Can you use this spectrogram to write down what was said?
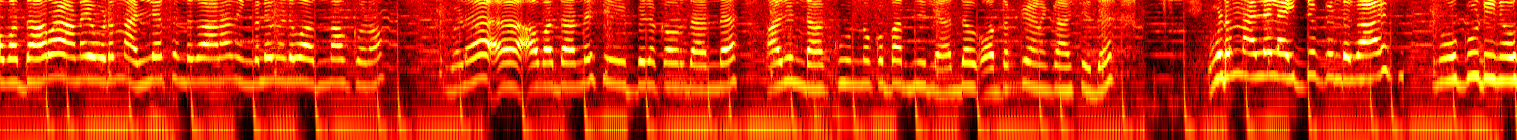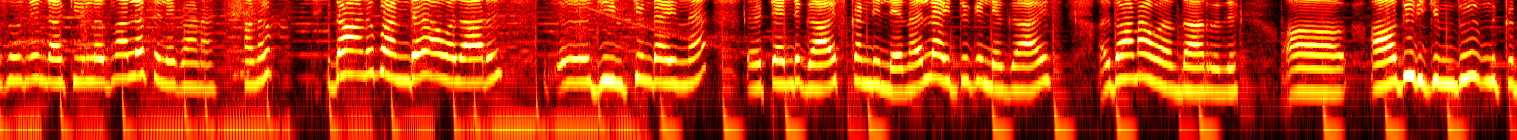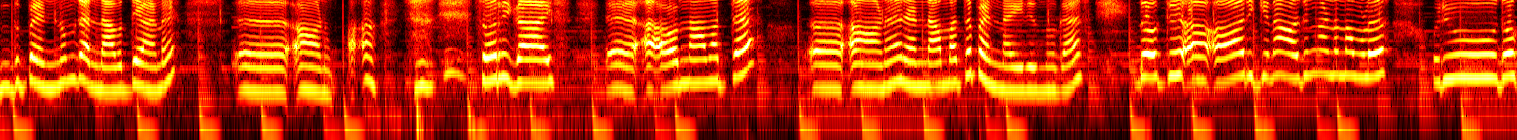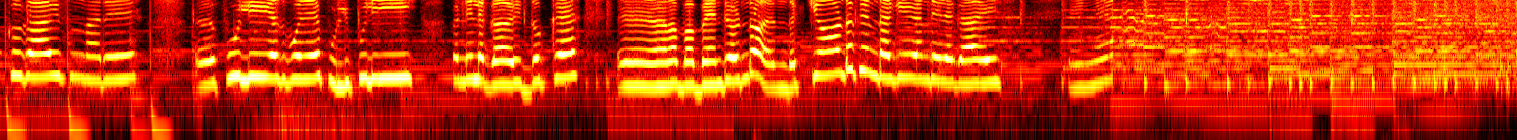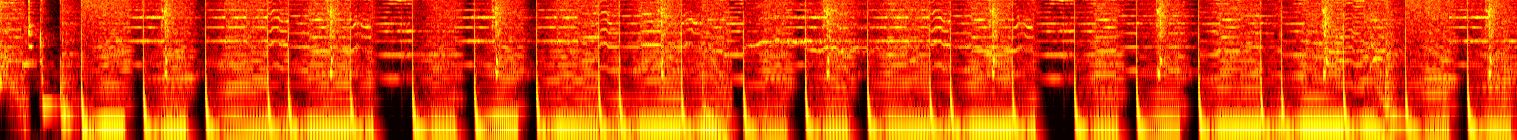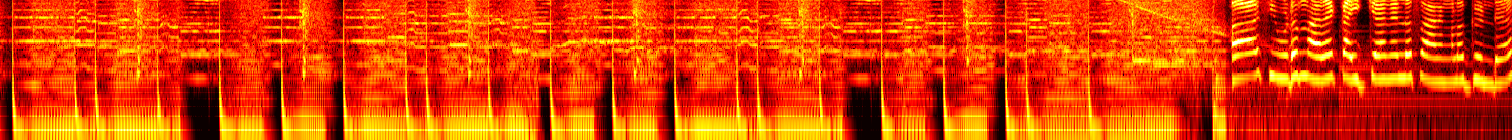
അവതാറാണ് ഇവിടെ നല്ല രസമുണ്ട്. കാണാൻ നിങ്ങൾ ഇങ്ങോട്ട് വന്ന് നോക്കണം. ഇവിടെ അവതാറിന്റെ ഷേപ്പിലൊക്കെ അവതാറിന്റെ ആരുണ്ടാക്കും എന്നൊക്കെ പറഞ്ഞില്ല? അത് അതൊക്കെയാണ് കാശ് ഇത്. ഇവിടെ നല്ല ലൈറ്റ് ഒക്കെ ഉണ്ട്. കാശ് നോക്കൂ ഡിനോസറിന് ഉണ്ടാക്കിയുള്ളത് നല്ല സ്ഥലം കാണാൻ? ആണ്. ഇതാണ് പണ്ട് അവതാറ് ഏഹ്, ജീവിക്കുണ്ടായിരുന്ന ടെന്റ് ഗായ്സ് കണ്ടില്ലേ? നല്ല ലൈറ്റൊക്കെ ഇല്ലേ ഗായ്സ് അതാണ് അവതാറ്. ആദ്യം ഇരിക്കുന്നത് നിൽക്കുന്നത് പെണ്ണും രണ്ടാമത്തെയാണ് ആണ്. സോറി ഗായ്സ് ഒന്നാമത്തെ ആണ് രണ്ടാമത്തെ പെണ്ണായിരുന്നു ഗാസ് ഇതൊക്കെ ആരിക്കണം ആദ്യം കണ്ട നമ്മൾ ഒരു ഇതൊക്കെ ഗായ്സ് എന്നാൽ പുലി അതുപോലെ പുലിപ്പുലി കണ്ടില്ല ഗായ് ഇതൊക്കെ റബ്ബർ ഉണ്ടോ എന്തൊക്കെയോണ്ടൊക്കെ ഉണ്ടാക്കി കണ്ടില്ല ഗായ്സ് എങ്ങനെ നിറയെ കഴിക്കാനുള്ള സാധനങ്ങളൊക്കെ ഉണ്ട്.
